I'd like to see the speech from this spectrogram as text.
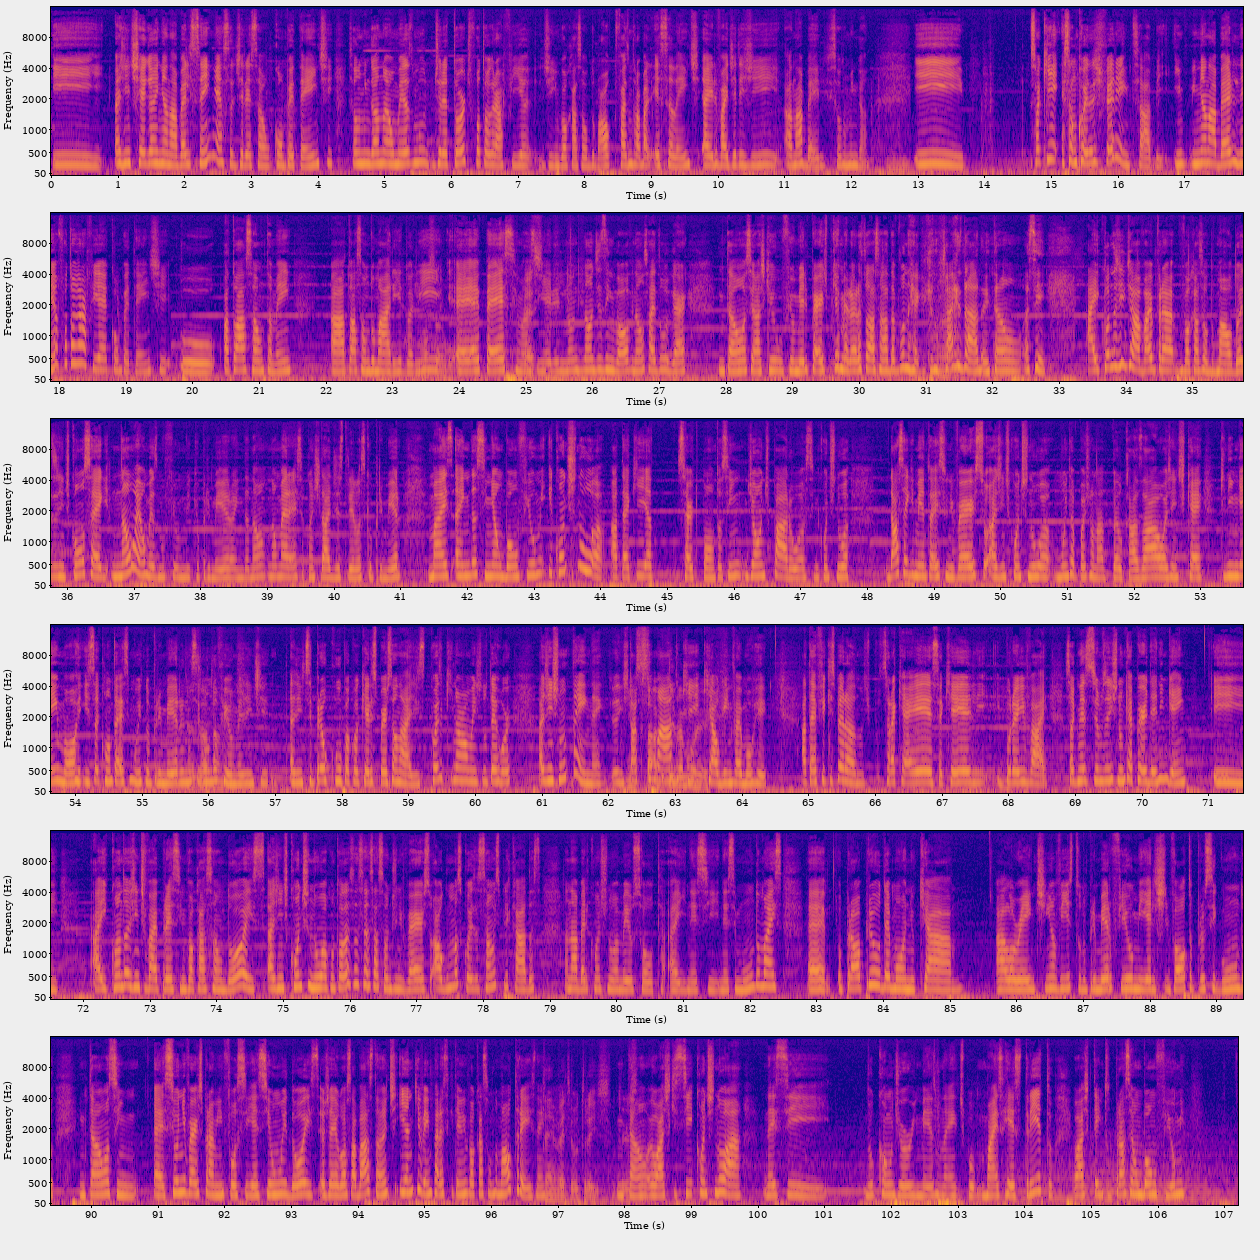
E a gente chega em Annabelle sem essa direção competente. Se eu não me engano, é o mesmo diretor de fotografia de Invocação do Mal, que faz um trabalho excelente. Aí ele vai dirigir Annabelle, se eu não me engano. E Só que são coisas diferentes, sabe? Em, em Annabelle, nem a fotografia é competente, o, a atuação também. A atuação do marido ali Nossa, é, é péssima, assim, péssimo. ele não, não desenvolve, não sai do lugar. Então, assim, eu acho que o filme ele perde porque a melhor atuação é a da boneca, que não É. faz nada. Então, assim. Aí quando a gente já vai pra Invocação do Mal 2, a gente consegue. Não é o mesmo filme que o primeiro, ainda não, não merece a quantidade de estrelas que o primeiro, mas ainda assim é um bom filme e continua até que a certo ponto, assim, de onde parou, assim, continua. Dá segmento a esse universo, a gente continua muito apaixonado pelo casal, a gente quer que ninguém morre. Isso acontece muito no primeiro e no segundo Exatamente. filme. A gente, a gente se preocupa com aqueles personagens, coisa que normalmente no terror a gente não tem, né? A gente tá que ele acostumado que, morrer. que alguém vai morrer. Até fica esperando, tipo, será que é esse, aquele? E por aí vai. Só que nesses filmes a gente não quer perder ninguém. E aí quando a gente vai pra esse Invocação 2, a gente continua com toda essa sensação de universo. Algumas coisas são explicadas. A Annabelle continua meio solta aí nesse, nesse mundo, mas é, o próprio demônio que a a Lorraine tinha visto no primeiro filme, ele volta pro segundo. Então, assim, é, se o universo pra mim fosse esse 1 e 2, eu já ia gostar bastante. E ano que vem parece que tem o Invocação do Mal 3, né? Tem, vai ter o 3. Então, eu acho que se continuar nesse. No Conjuring mesmo, né? Tipo, mais restrito, eu acho que tem tudo pra ser um bom filme.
